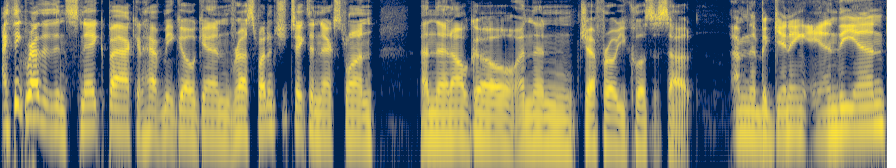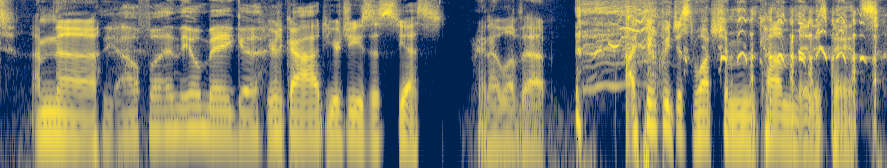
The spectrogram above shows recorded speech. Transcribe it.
I think rather than snake back and have me go again, Russ, why don't you take the next one? And then I'll go and then Geoff Rowe, you close us out. I'm the beginning and the end. I'm the The Alpha and the Omega. You're God, you're Jesus. Yes. man. I love that. I think we just watched him come in his pants.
